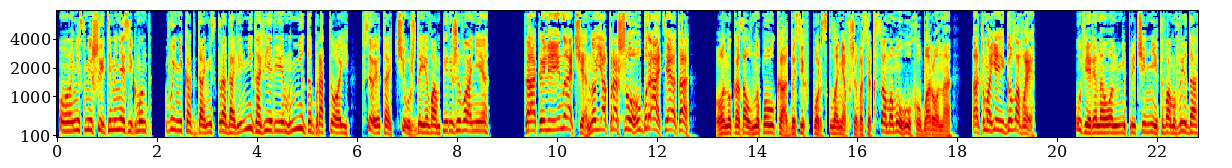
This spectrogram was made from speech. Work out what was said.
«О, не смешите меня, Зигмунд! Вы никогда не страдали ни доверием, ни добротой. Все это чуждые вам переживания». «Так или иначе, но я прошу убрать это!» Он указал на паука, до сих пор склонявшегося к самому уху барона. «От моей головы!» «Уверена, он не причинит вам вреда.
